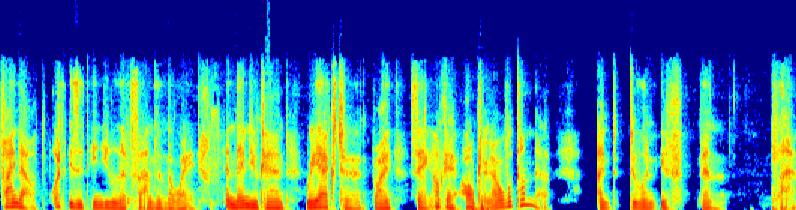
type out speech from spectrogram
find out what is it in you that stands in the way. And then you can react to it by saying, okay, how can I overcome that? And do an if then plan.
